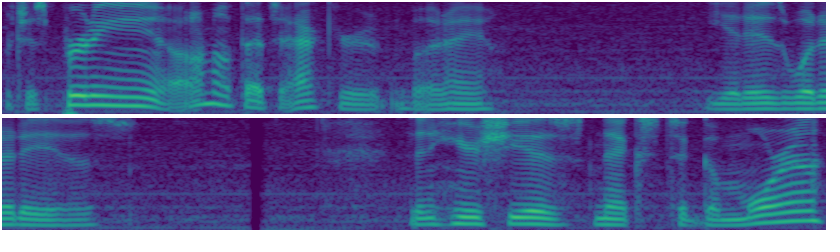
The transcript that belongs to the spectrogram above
Which is pretty, I don't know if that's accurate, but hey, it is what it is. Then here she is next to Gamora.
